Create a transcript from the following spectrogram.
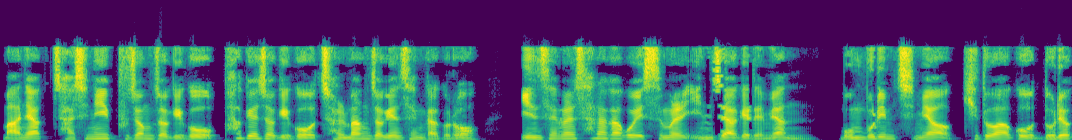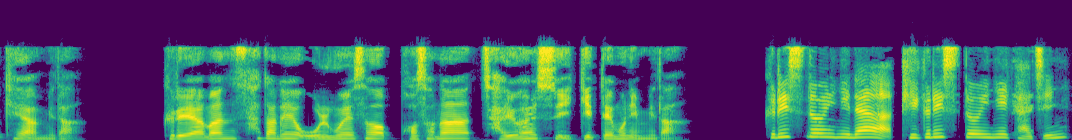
만약 자신이 부정적이고 파괴적이고 절망적인 생각으로 인생을 살아가고 있음을 인지하게 되면 몸부림치며 기도하고 노력해야 합니다. 그래야만 사단의 올무에서 벗어나 자유할 수 있기 때문입니다. 그리스도인이나 비그리스도인이 가진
